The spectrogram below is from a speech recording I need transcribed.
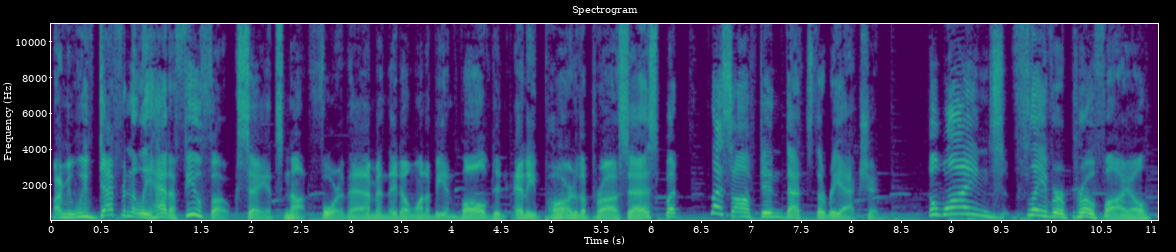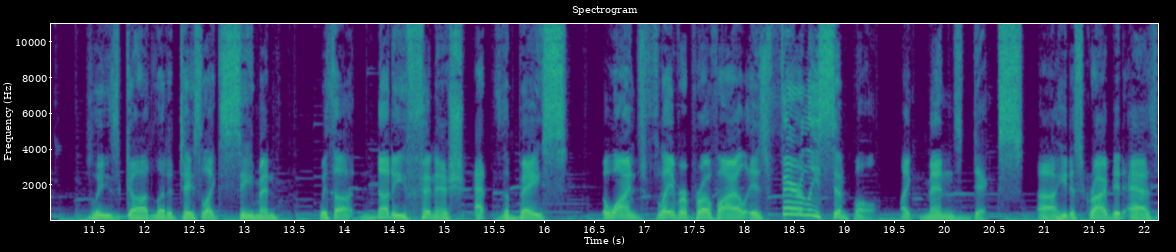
I mean, we've definitely had a few folks say it's not for them and they don't want to be involved in any part of the process, but less often that's the reaction. The wine's flavor profile, please God, let it taste like semen, with a nutty finish at the base. The wine's flavor profile is fairly simple, like men's dicks. Uh, he described it as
